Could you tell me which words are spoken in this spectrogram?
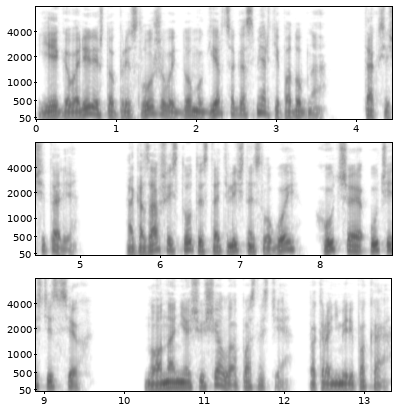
Ей говорили, что прислуживать дому герцога смерти подобно. Так все считали. Оказавшись тут и стать личной слугой — худшая участь из всех. Но она не ощущала опасности, по крайней мере пока.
